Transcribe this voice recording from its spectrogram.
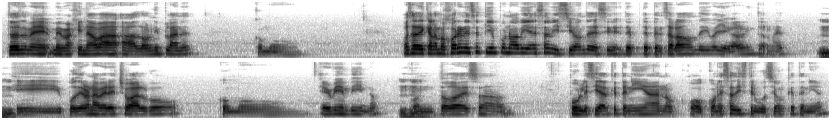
Entonces me, me imaginaba a Lonely Planet como o sea, de que a lo mejor en ese tiempo no había esa visión de, decir, de, pensar a dónde iba a llegar el Internet. Y pudieron haber hecho algo como Airbnb, ¿no? Con toda esa publicidad que tenían o, con esa distribución que tenían.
